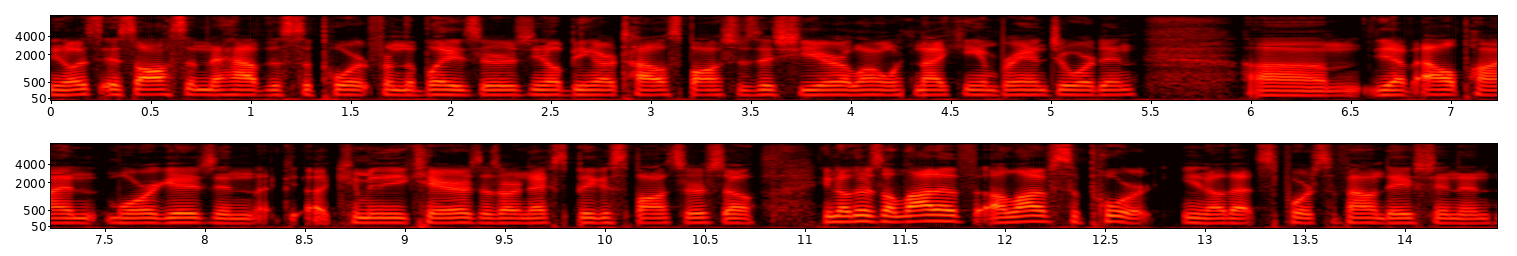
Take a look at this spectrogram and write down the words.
you know, it's, it's awesome to have the support from the Blazers, you know, being our title sponsors this year, along with Nike and Brand Jordan. Um, you have Alpine Mortgage and uh, Community Cares as our next biggest sponsor. So, you know, there's a lot of a lot of support, you know, that supports the foundation, and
